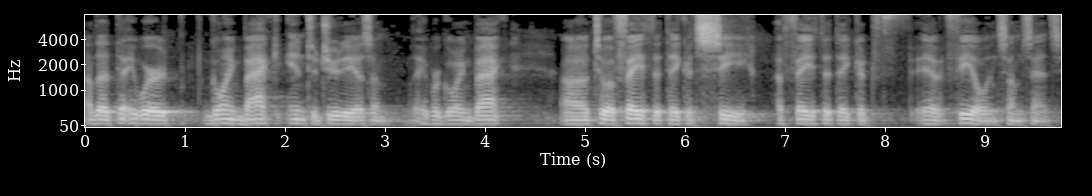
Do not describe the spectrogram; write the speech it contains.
uh, that they were going back into Judaism. They were going back uh, to a faith that they could see, a faith that they could f- uh, feel in some sense,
